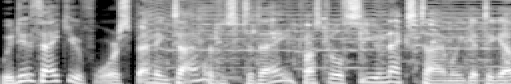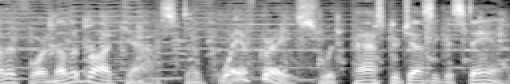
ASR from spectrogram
We do thank you for spending time with us today. Trust we'll see you next time we get together for another broadcast of Way of Grace with Pastor Jesse Gistand.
